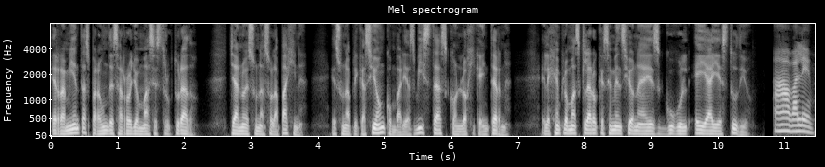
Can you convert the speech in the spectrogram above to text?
herramientas para un desarrollo más estructurado. Ya no es una sola página, es una aplicación con varias vistas, con lógica interna. El ejemplo más claro que se menciona es Google AI Studio. Ah, vale.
